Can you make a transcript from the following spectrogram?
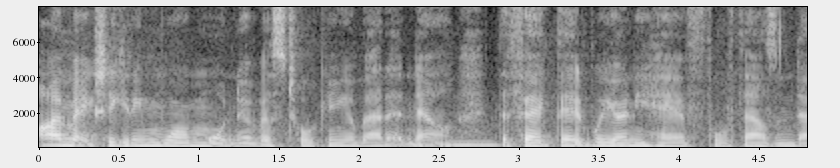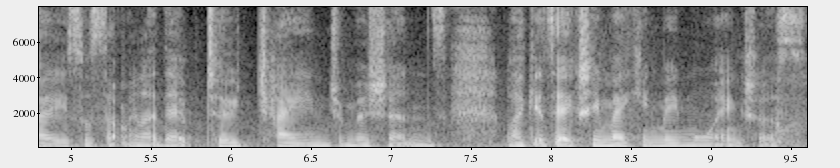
I'm actually getting more and more nervous talking about it now. Mm. The fact that we only have 4,000 days or something like that to change emissions, like it's actually making me more anxious.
